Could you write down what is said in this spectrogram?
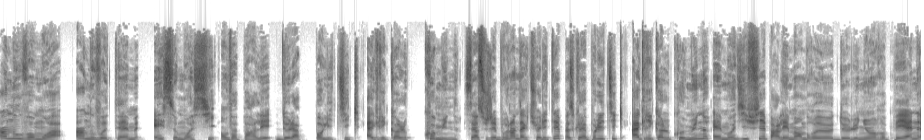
un nouveau mois, un nouveau thème, et ce mois-ci, on va parler de la politique agricole commune. C'est un sujet brûlant d'actualité parce que la politique agricole commune est modifiée par les membres de l'Union européenne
